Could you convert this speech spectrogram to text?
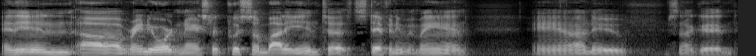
And then uh, Randy Orton actually pushed somebody into Stephanie McMahon, and I knew it's not good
